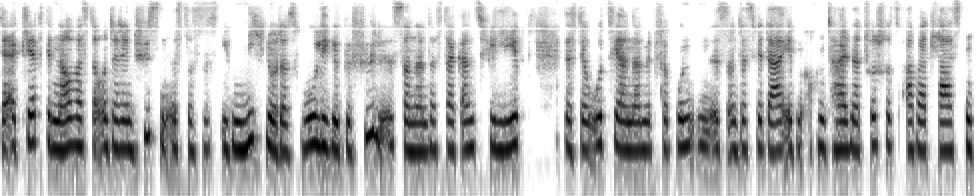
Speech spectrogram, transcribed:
der erklärt genau, was da unter den Füßen ist, dass es eben nicht nur das wohlige Gefühl ist, sondern dass da ganz viel lebt, dass der Ozean damit verbunden ist und dass wir da eben auch einen Teil Naturschutzarbeit leisten,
